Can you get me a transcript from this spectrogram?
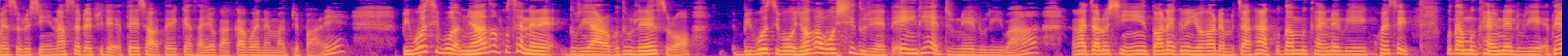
မယ်ဆိုလို့ရှိရင်နောက်ဆက်တွဲဖြစ်တဲ့အသေးချောက်အသေးကင်ဆာရောဂါကာကွယ်နိုင်မှာဖြစ်ပါတယ်။ဘီဘိုးစီဘိုးအများဆုံးကုသနေတဲ့လူတွေကတော့ဘာလို့လဲဆိုတော့ ဘီဘိုစီဘိုယောဂဘိုရှိသူတွေနဲ့တအိမ်ထဲအတူနေလူတွေပါဒါကကြလို့ရှိရင်သွားတဲ့ကလေးယောဂတဲ့မကြခဏကုသမှုခံတဲ့လူတွေခွဲစိတ်ကုသမှုခံတဲ့လူတွေအသေး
